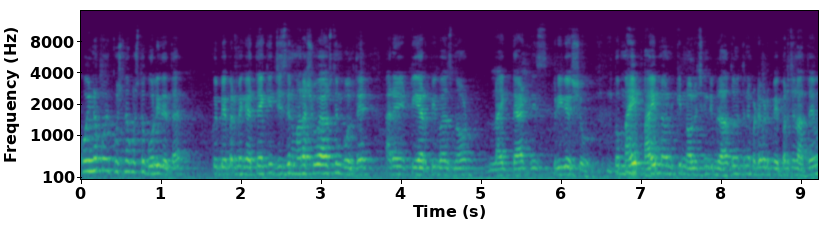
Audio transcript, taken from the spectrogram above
कोई ना कोई कुछ ना कुछ तो बोल ही देता है। कोई पेपर में कहते हैं कि जिस दिन हमारा शो है उस दिन बोलते हैं अरे T R P was not like that is previous show तो भाई भाई मैं उनकी नॉलेज के लिए बताता हूँ इतने बड़े बड़े पेपर चलाते हो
